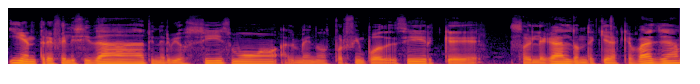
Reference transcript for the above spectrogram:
Y entre felicidad y nerviosismo, al menos por fin puedo decir que soy legal donde quiera que vaya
